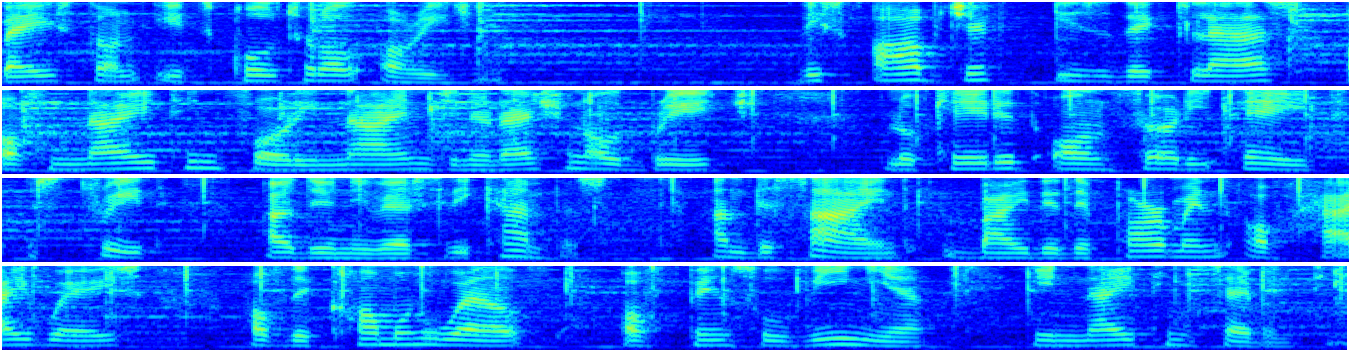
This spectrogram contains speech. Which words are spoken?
based on its cultural origin. This object is the class of 1949 generational bridge located on 38th Street at the university campus and designed by the Department of Highways of the Commonwealth of Pennsylvania in 1970.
